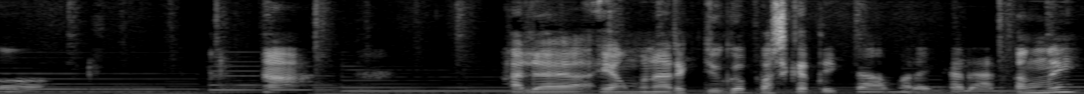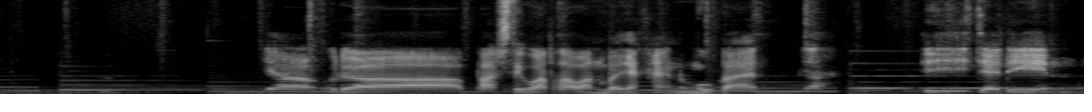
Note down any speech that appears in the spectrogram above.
Oh. Ada yang menarik juga pas ketika mereka datang nih. Ya udah pasti wartawan banyak yang nunggu kan. Ya. Dijadiin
